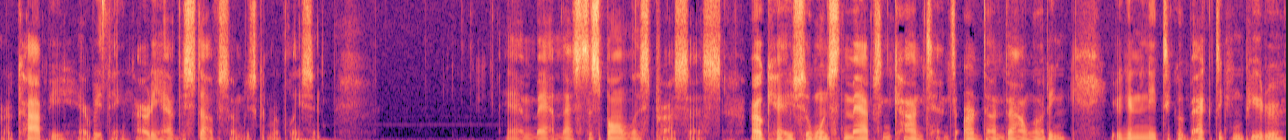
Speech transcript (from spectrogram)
or copy everything. I already have the stuff so I'm just gonna replace it. And bam that's the spawn list process. Okay so once the maps and content are done downloading you're gonna need to go back to computer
